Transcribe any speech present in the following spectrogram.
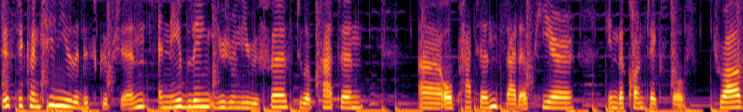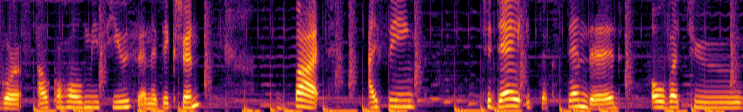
just to continue the description, enabling usually refers to a pattern uh, or patterns that appear in the context of drug or alcohol misuse and addiction. But I think today it's extended over to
